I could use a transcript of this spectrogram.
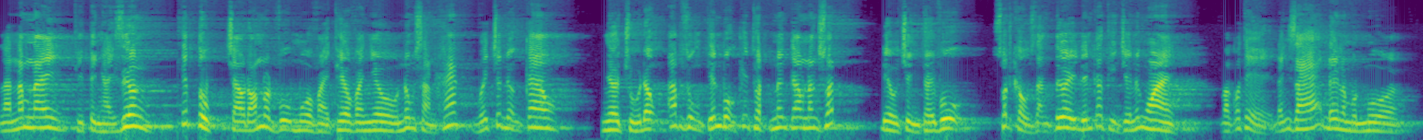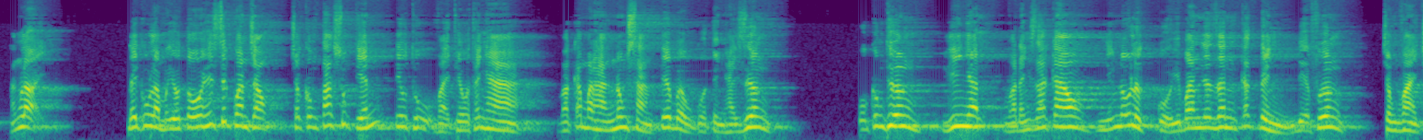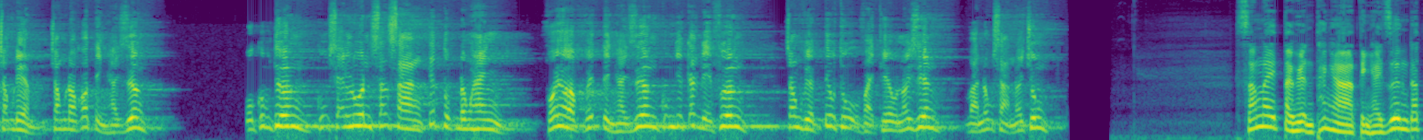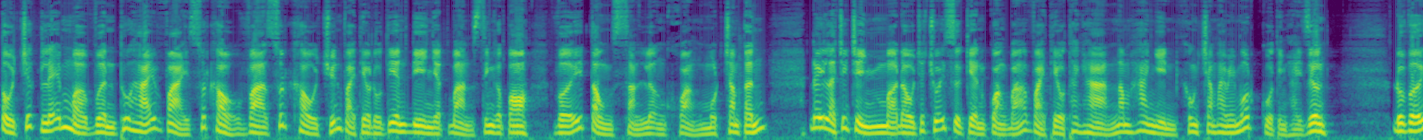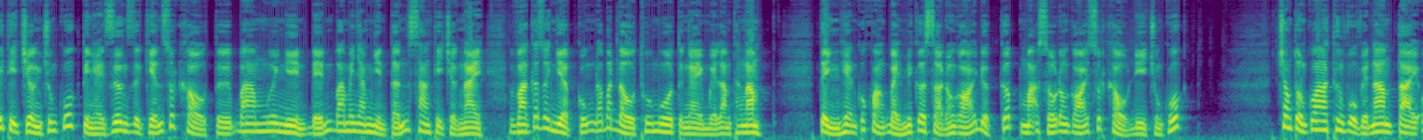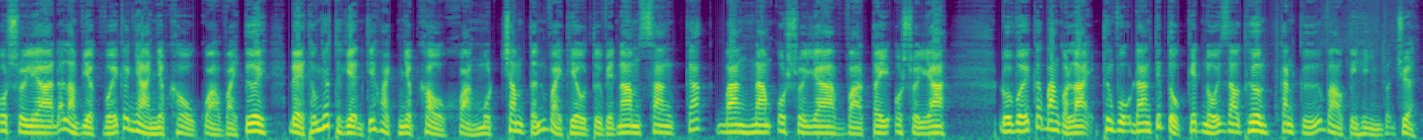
là năm nay thì tỉnh Hải Dương tiếp tục chào đón một vụ mùa vải thiều và nhiều nông sản khác với chất lượng cao nhờ chủ động áp dụng tiến bộ kỹ thuật nâng cao năng suất, điều chỉnh thời vụ, xuất khẩu dạng tươi đến các thị trường nước ngoài và có thể đánh giá đây là một mùa thắng lợi. Đây cũng là một yếu tố hết sức quan trọng cho công tác xúc tiến tiêu thụ vải thiều Thanh Hà và các mặt hàng nông sản tiêu biểu của tỉnh Hải Dương. Bộ Công Thương ghi nhận và đánh giá cao những nỗ lực của Ủy ban nhân dân các tỉnh, địa phương trồng vải trọng điểm, trong đó có tỉnh Hải Dương. Bộ Công Thương cũng sẽ luôn sẵn sàng tiếp tục đồng hành phối hợp với tỉnh Hải Dương cũng như các địa phương trong việc tiêu thụ vải thiều nói riêng và nông sản nói chung. Sáng nay tại huyện Thanh Hà, tỉnh Hải Dương đã tổ chức lễ mở vườn thu hái vải xuất khẩu và xuất khẩu chuyến vải thiều đầu tiên đi Nhật Bản, Singapore với tổng sản lượng khoảng 100 tấn. Đây là chương trình mở đầu cho chuỗi sự kiện quảng bá vải thiều Thanh Hà năm 2021 của tỉnh Hải Dương. Đối với thị trường Trung Quốc, tỉnh Hải Dương dự kiến xuất khẩu từ 30.000 đến 35.000 tấn sang thị trường này và các doanh nghiệp cũng đã bắt đầu thu mua từ ngày 15 tháng 5. Tỉnh hiện có khoảng 70 cơ sở đóng gói được cấp mã số đóng gói xuất khẩu đi Trung Quốc. Trong tuần qua, Thương vụ Việt Nam tại Australia đã làm việc với các nhà nhập khẩu quả vải tươi để thống nhất thực hiện kế hoạch nhập khẩu khoảng 100 tấn vải thiều từ Việt Nam sang các bang Nam Australia và Tây Australia. Đối với các bang còn lại, thương vụ đang tiếp tục kết nối giao thương căn cứ vào tình hình vận chuyển.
